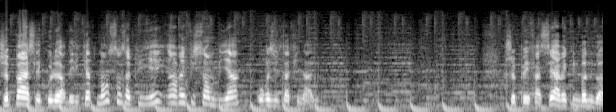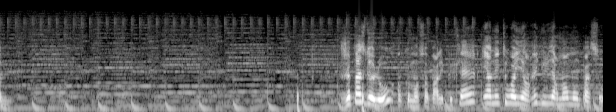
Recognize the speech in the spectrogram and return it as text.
Je passe les couleurs délicatement sans appuyer et en réfléchissant bien au résultat final. Je peux effacer avec une bonne gomme. Je passe de l'eau en commençant par les plus clairs et en nettoyant régulièrement mon pinceau.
